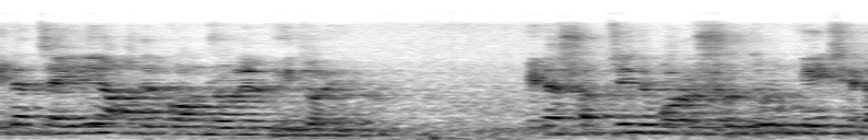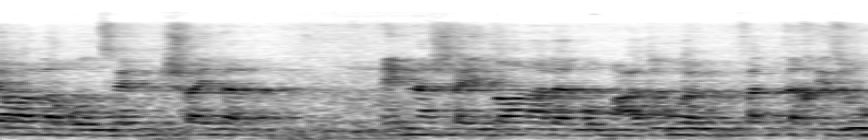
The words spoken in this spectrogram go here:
এটা চাইলেই আমাদের কন্ট্রোলের ভিতরে। এটা সবচেয়ে বড় শত্রুকে সেটা আল্লাহ বলছেন, শয়তান। ইন্না শাইতান আলাকুম আদুওয়ান ফাত্তাখিজুহু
